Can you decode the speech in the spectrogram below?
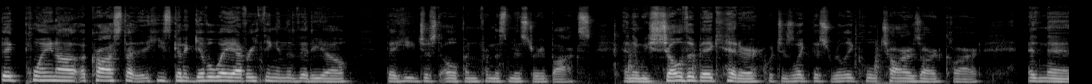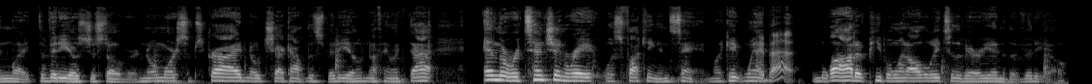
big point uh, across that he's going to give away everything in the video that he just opened from this mystery box. And then we show the big hitter, which is like this really cool Charizard card. And then like the video's just over. No more subscribe, no check out this video, nothing like that and the retention rate was fucking insane. Like it went. I bet. A lot of people went all the way to the very end of the video.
